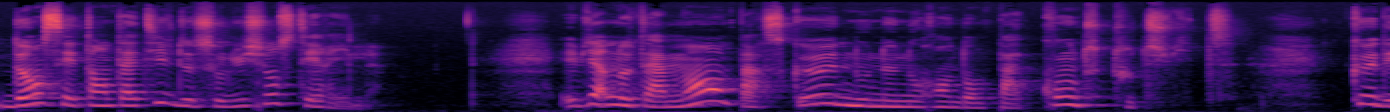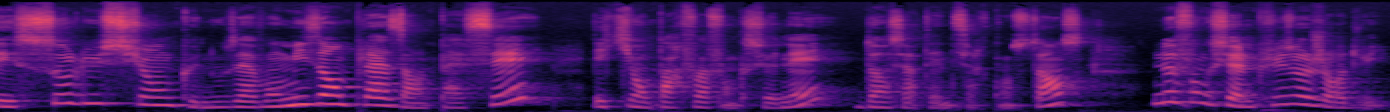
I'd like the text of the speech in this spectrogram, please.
dans ces tentatives de solutions stériles? Eh bien notamment parce que nous ne nous rendons pas compte tout de suite que des solutions que nous avons mises en place dans le passé et qui ont parfois fonctionné dans certaines circonstances ne fonctionnent plus aujourd'hui.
